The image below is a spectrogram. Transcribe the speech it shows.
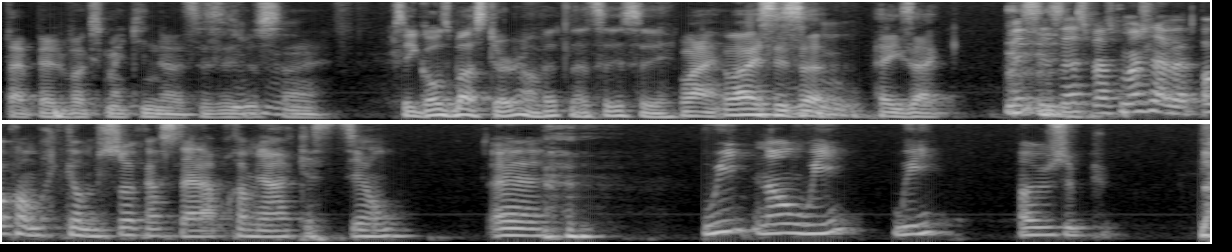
t'appelles Vox Machina. C'est juste un. C'est Ghostbuster, en fait, là, tu sais. c'est- Ouais, ouais, c'est ça. Exact. Mais c'est ça, c'est parce que moi, je l'avais pas compris comme ça quand c'était la première question. Euh, oui, non, oui, oui. Ah, je sais plus.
